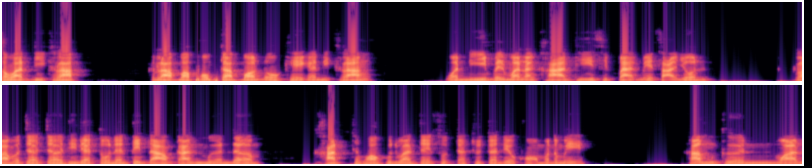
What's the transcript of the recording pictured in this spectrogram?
สวัสดีครับ กลับมาพบกับบอลโอเคกันอีกครั้ง วันนี้เป็นวันอังคารที่ 18 เมษายน กลับมาเจอเจอทีเด็ดตัวเน้นติดดาวกันเหมือนเดิม คัดเฉพาะคุณบ้านใจสุดจัดชุดจัดเดี่ยวของมันมีค่ำคืนวัน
